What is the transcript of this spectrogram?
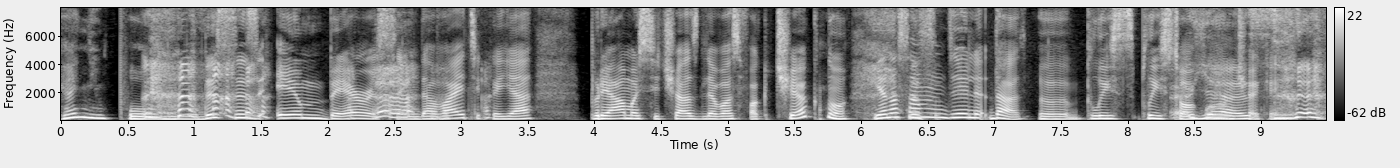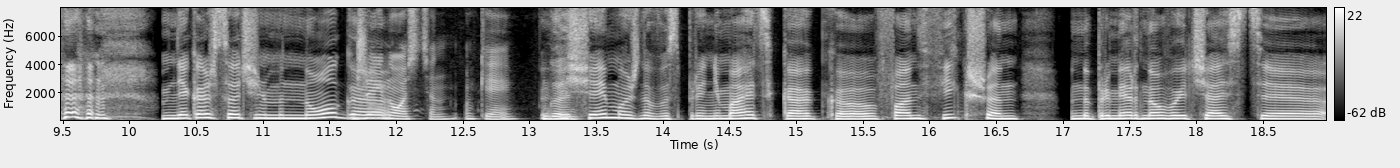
я не помню. This is embarrassing. Давайте-ка я прямо сейчас для вас fact-check ну. Я на самом деле... Да, uh, please, please talk while I'm checking. Мне кажется, очень много... Джейн Остин, okay. Okay. Вещей можно воспринимать как fan fiction, например, новые части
